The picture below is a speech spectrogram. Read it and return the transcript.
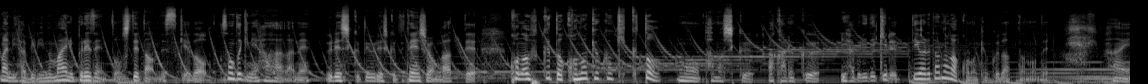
まあリハビリの前にプレゼントをしてたんですけど、その時に母がね、嬉しくて嬉しくてテンションがあって。この服とこの曲聴くともう楽しく明るくリハビリできるって言われたのがこの曲だったので、はい、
